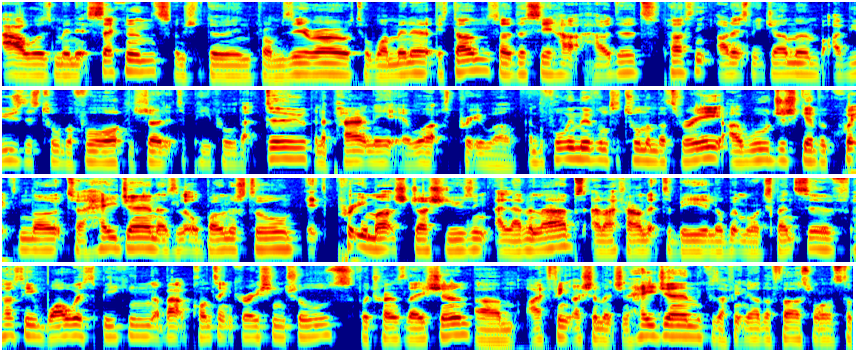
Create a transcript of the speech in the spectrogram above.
hours, minutes, seconds. I'm just doing from zero to one minute. It's done. So let's see how, how it did. Personally, I don't speak German, but I've used this tool before and showed it to people that do. And apparently it works pretty well. And before we move on to tool number three, I will just give a quick note to HeyGen as a little bonus tool. It's pretty much just using 11 Labs and I found it to be a little bit more expensive. Personally, while we're speaking about content creation tools for translation, um, I think I should mention HeyGen because I think they're the first ones to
